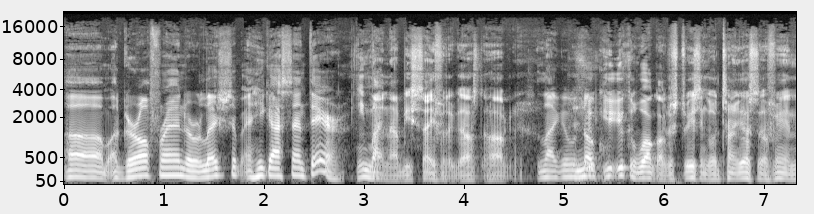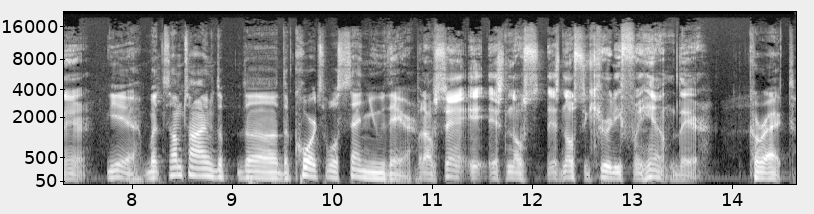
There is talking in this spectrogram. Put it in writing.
um, a girlfriend or relationship, and he got sent there. He might not be safe at Augusta Hawkins. Like it was no, You, you can walk off the streets and go turn yourself in there. yeah. But sometimes the the the courts will send you there. But I'm saying it, it's no there's no security for him there. Correct.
